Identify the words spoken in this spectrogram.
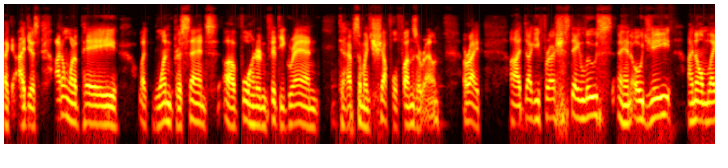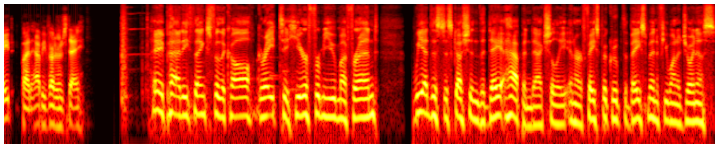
Like, I just I don't want to pay like one percent of 450 grand to have someone shuffle funds around. All right, uh, Dougie Fresh, stay loose, and OG. I know I'm late, but happy Veterans Day. Hey, Paddy, thanks for the call. Great to hear from you, my friend. We had this discussion the day it happened, actually, in our Facebook group, The Basement. If you want to join us,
